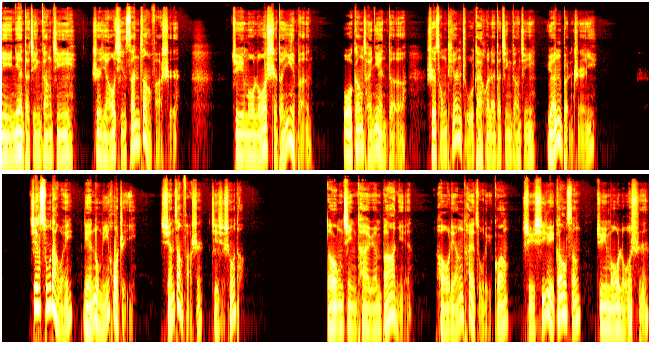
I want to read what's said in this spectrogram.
你念的《金刚经》是瑶琴三藏法师居摩罗什的译本，我刚才念的是从天竺带回来的《金刚经》原本之意。见苏大为脸露迷惑之意，玄奘法师继续说道：“东晋太元八年，后梁太祖吕光取西域高僧居摩罗什，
